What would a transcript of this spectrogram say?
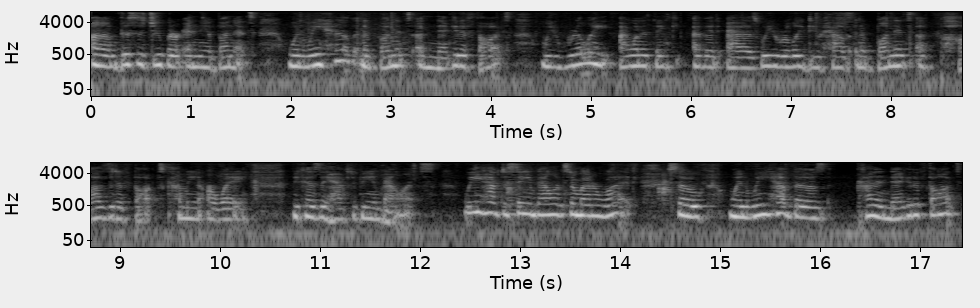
Um, this is Jupiter and the abundance. When we have an abundance of negative thoughts, we really, I want to think of it as we really do have an abundance of positive thoughts coming our way because they have to be in balance. We have to stay in balance no matter what. So when we have those kind of negative thoughts,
